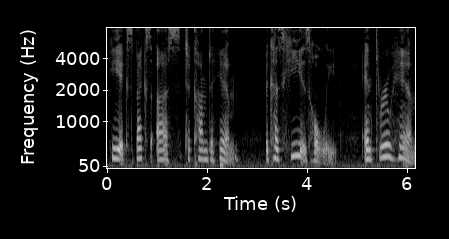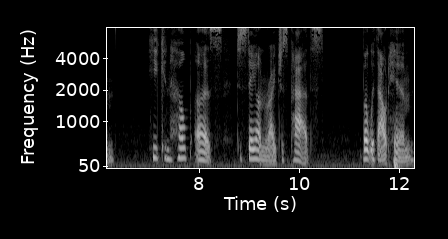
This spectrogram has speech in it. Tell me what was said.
He expects us to come to Him because He is holy. And through Him, He can help us to stay on righteous paths. But without Him,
